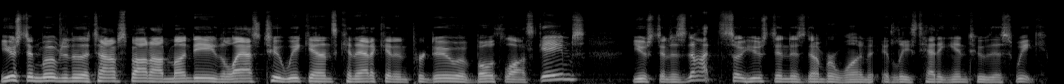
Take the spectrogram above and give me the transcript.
Houston moved into the top spot on Monday. The last two weekends, Connecticut and Purdue have both lost games. Houston is not, so Houston is number one, at least heading into this week.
